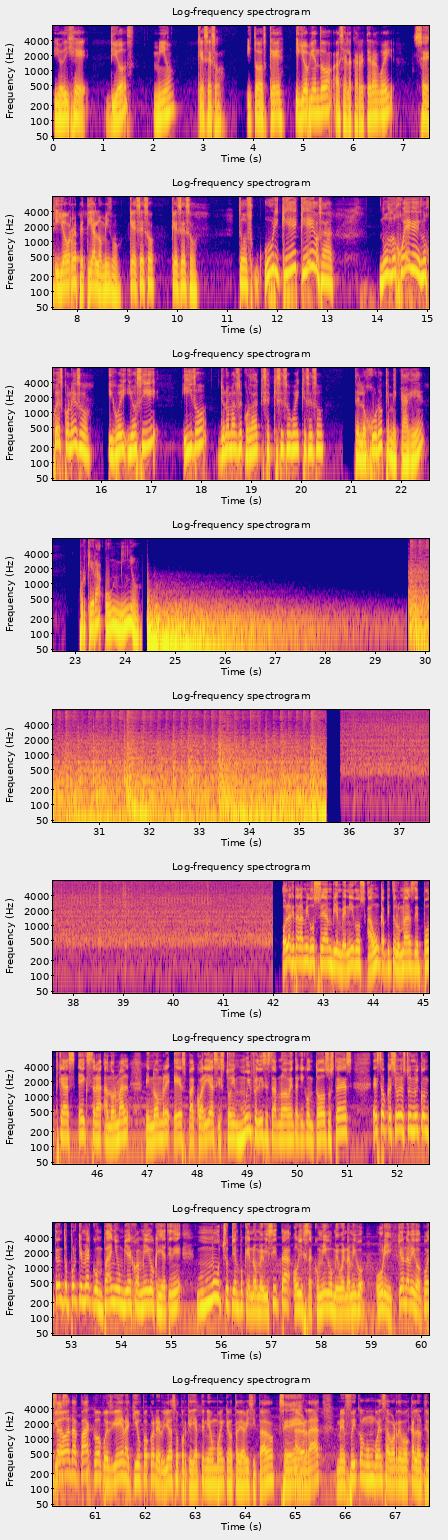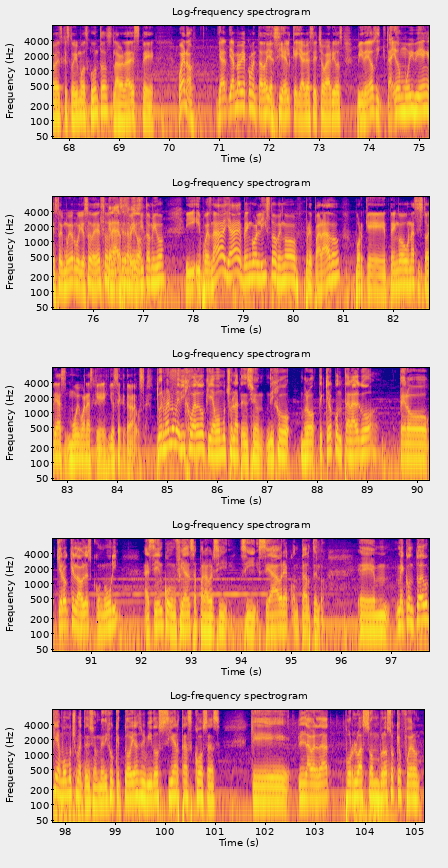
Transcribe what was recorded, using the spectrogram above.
Y yo dije, Dios mío, ¿qué es eso? Y todos, ¿qué? Y yo viendo hacia la carretera, güey. Sí. Y yo repetía lo mismo. ¿Qué es eso? ¿Qué es eso? Todos, Uri, ¿qué? ¿Qué? O sea, no, no juegues, no juegues con eso. Y, güey, yo así, ido, yo nada más recordaba que decía, ¿qué es eso, güey? ¿Qué es eso? Te lo juro que me cagué porque era un niño. Hola, ¿qué tal amigos? Sean bienvenidos a un capítulo más de Podcast Extra Anormal. Mi nombre es Paco Arias y estoy muy feliz de estar nuevamente aquí con todos ustedes. Esta ocasión estoy muy contento porque me acompaña un viejo amigo que ya tiene mucho tiempo que no me visita. Hoy está conmigo mi buen amigo Uri. ¿Qué onda, amigo? ¿Cómo ¿Qué estás? onda, Paco? Pues bien, aquí un poco nervioso porque ya tenía un buen que no te había visitado. Sí. La verdad, me fui con un buen sabor de boca la última vez que estuvimos juntos. La verdad, este. Bueno. Ya, ya me había comentado Yaciel que ya habías hecho varios videos y te ha ido muy bien. Estoy muy orgulloso de eso. Gracias, te amigo. felicito, amigo. Y, y pues nada, ya vengo listo, vengo preparado porque tengo unas historias muy buenas que yo sé que te van a gustar. Tu hermano me dijo algo que llamó mucho la atención. Dijo, bro, te quiero contar algo, pero quiero que lo hables con Uri, así en confianza para ver si, si se abre a contártelo. Eh, me contó algo que llamó mucho mi atención. Me dijo que tú habías vivido ciertas cosas que la verdad, por lo asombroso que fueron,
